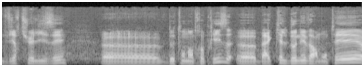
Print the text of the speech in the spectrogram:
virtualisée, euh, de ton entreprise, bah, quelles données va remonter,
